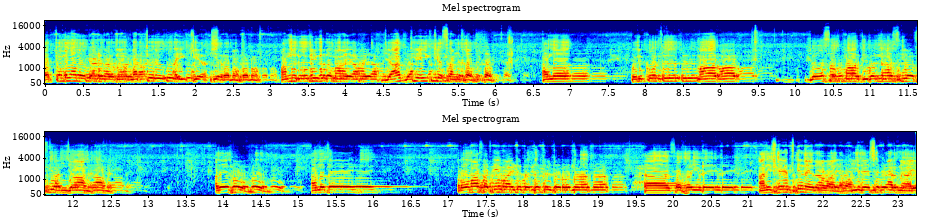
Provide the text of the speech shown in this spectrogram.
പത്തൊമ്പതാം നൂറ്റാണ്ടിൽ നടന്ന മറ്റൊരു ഐക്യ ശ്രമം. അന്ന് രൂപീകൃതമായ ജാത്യൈക്യ സംഘം. അന്ന് പുലിക്കോട്ട് മാർ ജോസഫ് മാർ ദിവന്നാസിയോസ് അഞ്ചാമൻ അദ്ദേഹവും അന്നത്തെ റോമാ സഭയുമായിട്ട് ബന്ധത്തിൽ തുടർന്ന സഭയുടെ അനിഷേധ്യ നേതാവായ ഈ ദേശക്കാരനായ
